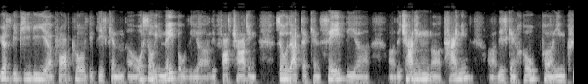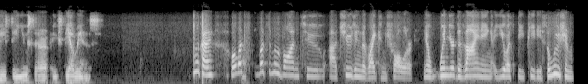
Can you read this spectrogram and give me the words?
USB PD uh, protocol, this can uh, also enable the uh, the fast charging, so that can save the uh, uh, the charging timing. this can help increase the user experience. Okay. Well, let's let's move on to choosing the right controller. You know, when you're designing a USB PD solution,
